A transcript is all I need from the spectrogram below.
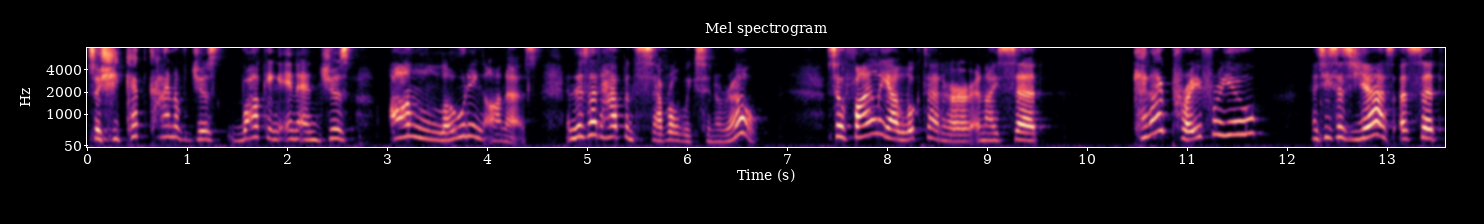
So she kept kind of just walking in and just unloading on us. And this had happened several weeks in a row. So finally, I looked at her and I said, Can I pray for you? And she says, Yes. I said,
